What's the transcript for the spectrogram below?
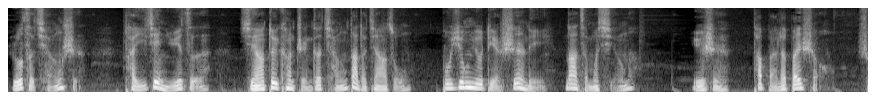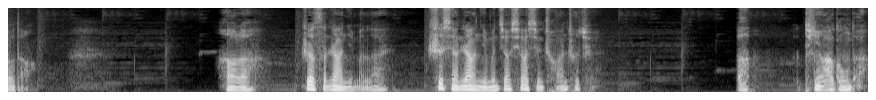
如此强势，他一介女子。想要对抗整个强大的家族，不拥有点势力那怎么行呢？于是他摆了摆手，说道：“好了，这次让你们来，是想让你们将消息传出去。”啊，听阿公的。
